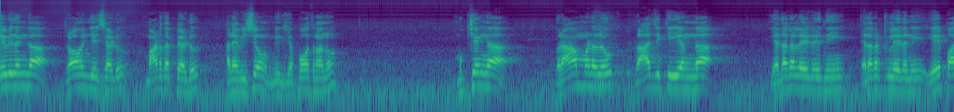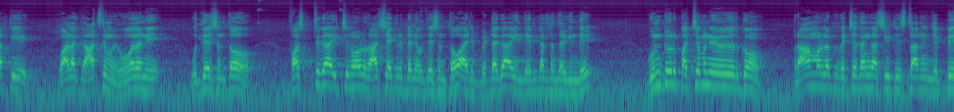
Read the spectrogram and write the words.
ఏ విధంగా ద్రోహం చేశాడు మాట తప్పాడు అనే విషయం మీకు చెప్పబోతున్నాను. ముఖ్యంగా బ్రాహ్మణులు రాజకీయంగా ఎదగలేదని ఎదగట్లేదని ఏ పార్టీ వాళ్ళకి ఆశ్రయం ఇవ్వదని ఉద్దేశంతో ఫస్ట్గా ఇచ్చినవాడు రాజశేఖర రెడ్డి అనే ఉద్దేశంతో ఆయన బిడ్డగా ఆయన దగ్గరికి వెళ్ళడం జరిగింది. గుంటూరు పశ్చిమ నియోజకవర్గం బ్రాహ్మణులకు ఖచ్చితంగా సీటు ఇస్తానని చెప్పి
